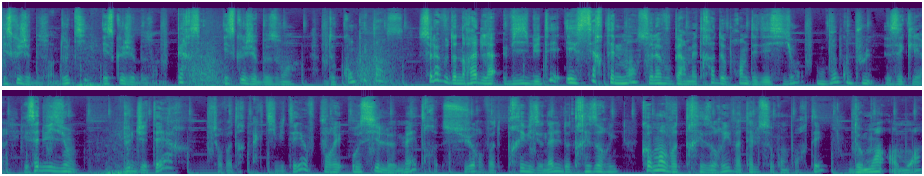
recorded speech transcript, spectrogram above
Est-ce que j'ai besoin d'outils? Est-ce que j'ai besoin de personnes? Est-ce que j'ai besoin de compétences? Cela vous donnera de la visibilité et certainement cela vous permettra de prendre des décisions beaucoup plus éclairées. Et cette vision budgétaire sur votre activité, vous pourrez aussi le mettre sur votre prévisionnel de trésorerie. Comment votre trésorerie va-t-elle se comporter de mois en mois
